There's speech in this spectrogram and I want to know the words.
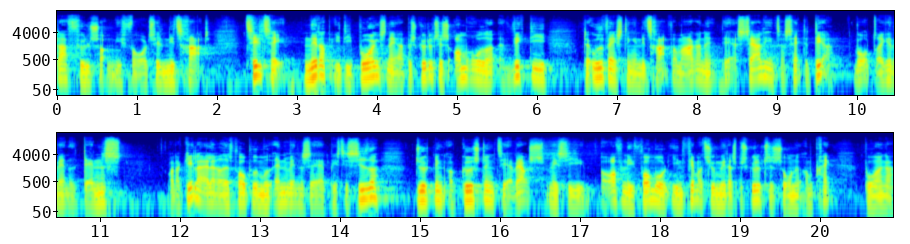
der er følsomme i forhold til nitrat. Tiltag netop i de boringsnære beskyttelsesområder er vigtige, da udvaskning af nitrat fra markerne det er særligt interessante der, hvor drikkevandet dannes. Og der gælder allerede et forbud mod anvendelse af pesticider, dyrkning og gødskning til erhvervsmæssige og offentlige formål i en 25 meters beskyttelseszone omkring boringer.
